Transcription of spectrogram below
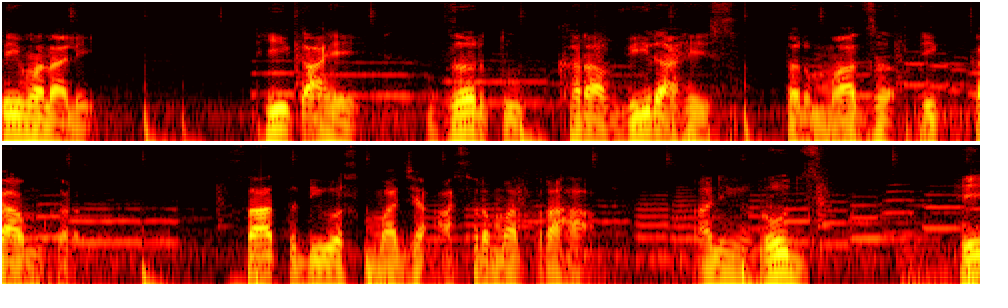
ते म्हणाले ठीक आहे जर तू खरा वीर आहेस तर माझं एक काम कर. सात दिवस माझ्या आश्रमात राहा आणि रोज हे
